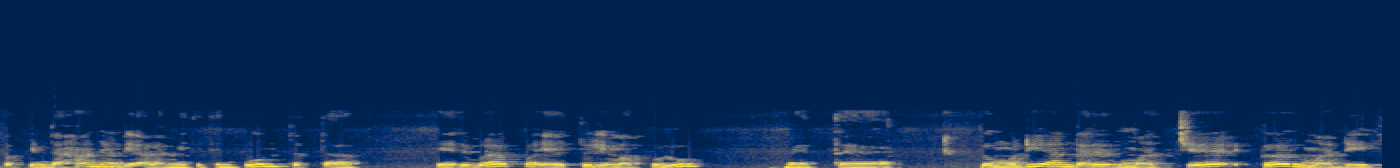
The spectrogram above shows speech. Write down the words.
perpindahan yang dialami Titin pun tetap yaitu berapa? Yaitu 50 meter. Kemudian dari rumah C ke rumah D,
